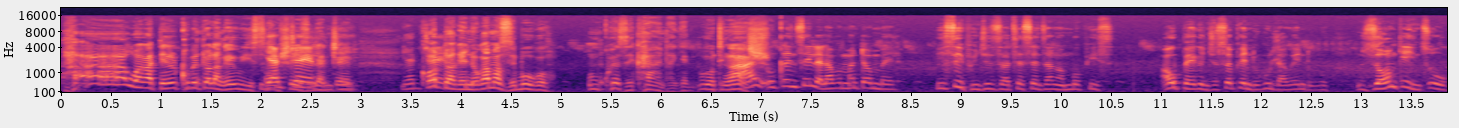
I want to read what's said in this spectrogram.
Ha wakadela liqhuba intwala ngeyuyisa ngiyakutshela nje. ngiyakutshela. kodwa-ke nokamazibuko umkhweza ekhanda ngiya- uyothi hayi ngasho uqinisile lapho mantombela. Isiphi nje isizathu esenza ngambophisa awubheke nje sephendula ukudla kwenduku. Zonke iy'nsuku.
